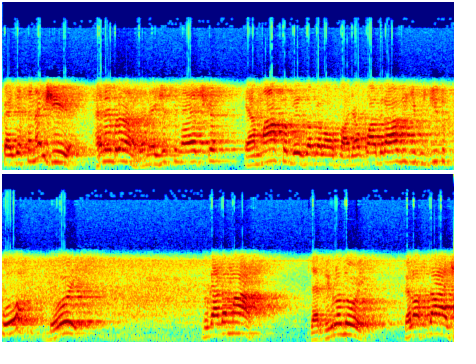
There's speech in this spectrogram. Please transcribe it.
Pede essa energia. Relembrando, a energia cinética é a massa vezes a velocidade ao quadrado dividido por 2. Lugar da massa, 0,2. Velocidade,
